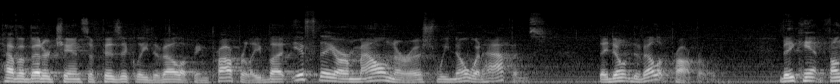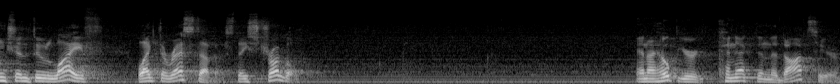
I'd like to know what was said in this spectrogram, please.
have a better chance of physically developing properly. But if they are malnourished, we know what happens. They don't develop properly. They can't function through life like the rest of us. They struggle. And I hope you're connecting the dots here.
